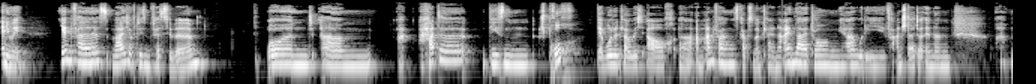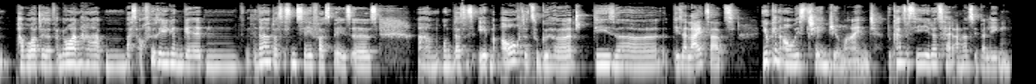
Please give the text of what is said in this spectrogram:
Anyway, jedenfalls war ich auf diesem Festival und ähm, hatte diesen Spruch, der wurde, glaube ich, auch äh, am Anfang, es gab so eine kleine Einleitung, ja, wo die VeranstalterInnen ein paar Worte verloren haben, was auch für Regeln gelten, ne, dass es ein safer Space ist ähm, und dass es eben auch dazu gehört, diese, dieser Leitsatz, you can always change your mind. Du kannst es dir jederzeit anders überlegen.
